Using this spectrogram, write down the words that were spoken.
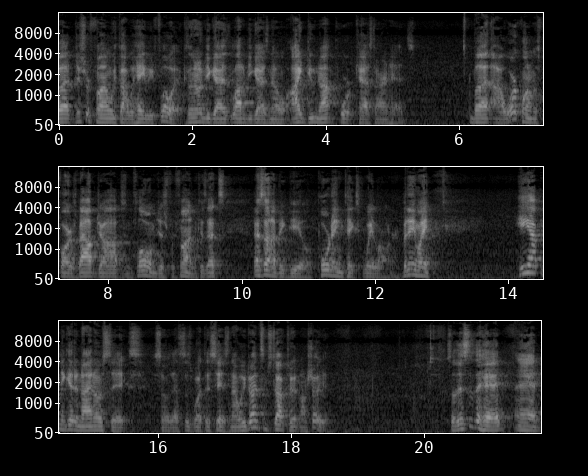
But just for fun, we thought, well, hey, we flow it. Because I know you guys, a lot of you guys know, I do not port cast iron heads. But I work on them as far as valve jobs and flow them just for fun because that's that's not a big deal. Porting takes way longer. But anyway, he happened to get a 906. So this is what this is. Now we've done some stuff to it and I'll show you. So this is the head and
